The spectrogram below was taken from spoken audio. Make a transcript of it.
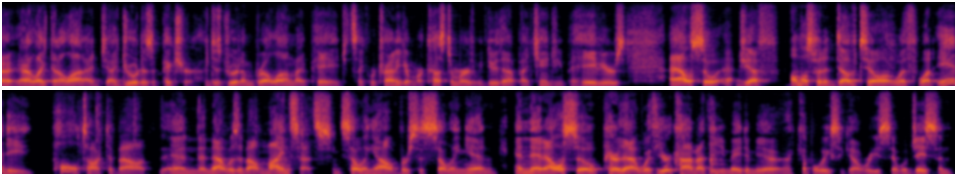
I, I, like that a lot. I, I, drew it as a picture. I just drew an umbrella on my page. It's like we're trying to get more customers. We do that by changing behaviors. I also, uh, Jeff, almost want to dovetail it with what Andy Paul talked about, and then that was about mindsets, selling out versus selling in. And then also pair that with your comment that you made to me a, a couple weeks ago, where you said, "Well, Jason,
